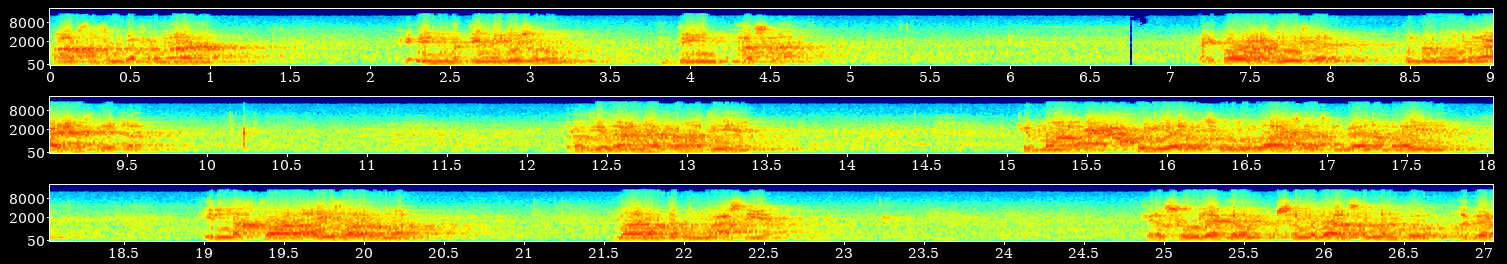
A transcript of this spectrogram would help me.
آپ سسم کا فرمان ہے کہ ان دین یسر دین آسان ایک اور حدیث ہے ام المومن عائشہ صدیقہ رضی اللہ عنہ فرماتی ہیں کہ ما خیر رسول اللہ صلی اللہ علیہ وسلم بیان امرین الا اختار ایسرہما ما لم تکن معصیہ کہ رسول اکرم صلی اللہ علیہ وسلم کو اگر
